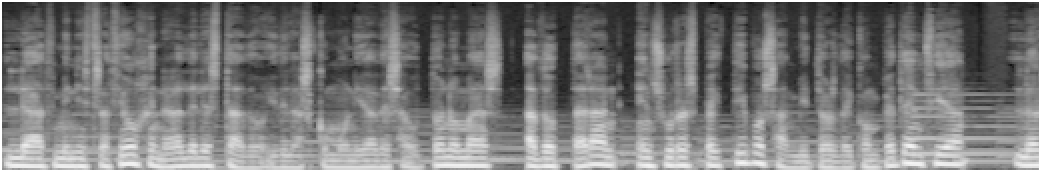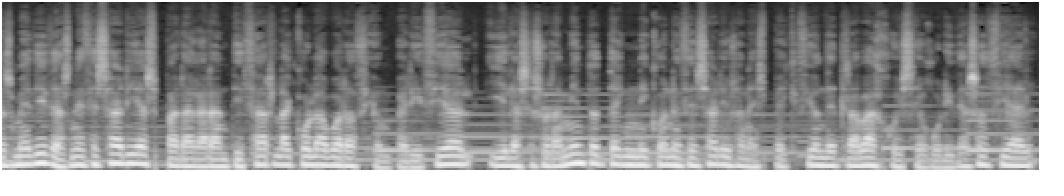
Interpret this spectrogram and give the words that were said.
La Administración General del Estado y de las comunidades autónomas adoptarán en sus respectivos ámbitos de competencia las medidas necesarias para garantizar la colaboración pericial y el asesoramiento técnico necesarios a la inspección de trabajo y seguridad social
